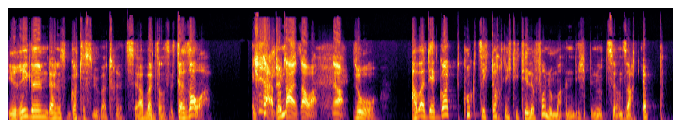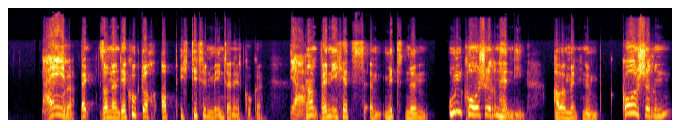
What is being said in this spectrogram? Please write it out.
die Regeln deines Gottes übertrittst, ja, weil sonst ist der sauer. Ja, Stimmt's? total sauer. Ja. So. Aber der Gott guckt sich doch nicht die Telefonnummer an, die ich benutze und sagt, ja, Nein. Oder, sondern der guckt doch, ob ich Titten im Internet gucke. Ja. ja wenn ich jetzt ähm, mit einem unkoscheren Handy, aber mit einem koscheren,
